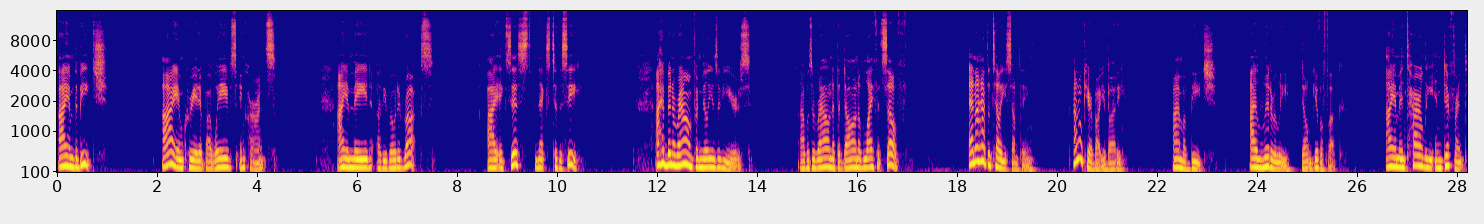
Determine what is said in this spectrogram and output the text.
I am the beach. I am created by waves and currents. I am made of eroded rocks. I exist next to the sea. I have been around for millions of years. I was around at the dawn of life itself. And I have to tell you something I don't care about your body. I'm a beach. I literally don't give a fuck. I am entirely indifferent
